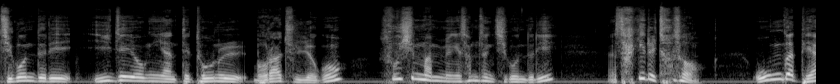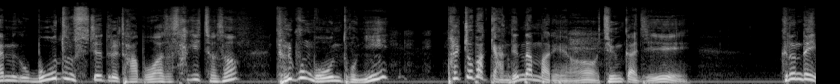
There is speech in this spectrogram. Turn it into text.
직원들이 이재용이한테 돈을 몰아주려고 수십만 명의 삼성 직원들이 사기를 쳐서 온갖 대한민국 모든 수재들을 다 모아서 사기쳐서 결국 모은 돈이 8조밖에 안 된단 말이에요. 지금까지. 그런데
